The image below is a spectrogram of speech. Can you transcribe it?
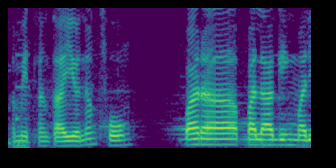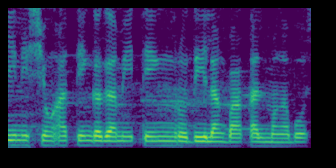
Gamit lang tayo ng foam para palaging malinis yung ating gagamiting rodilang bakal mga boss.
